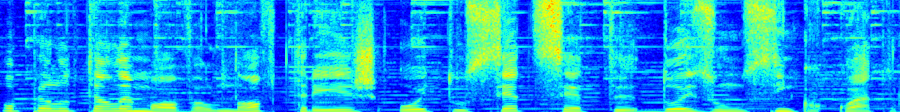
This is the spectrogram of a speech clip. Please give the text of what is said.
ou pelo telemóvel 938772154.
